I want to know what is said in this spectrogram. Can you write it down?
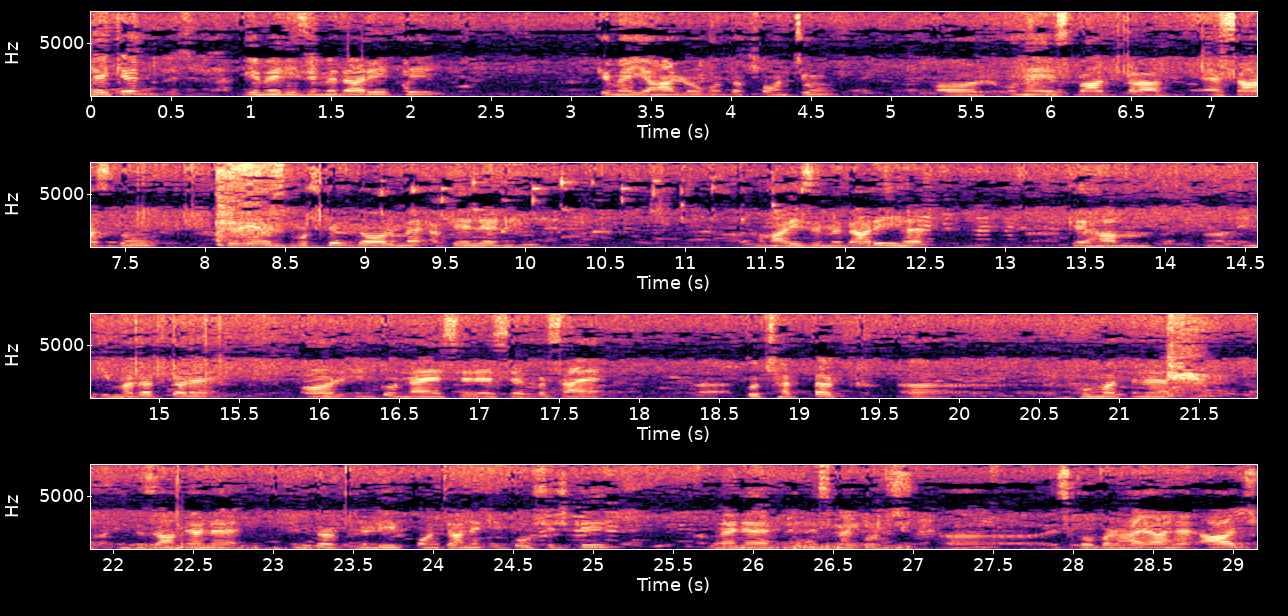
लेकिन ये मेरी ज़िम्मेदारी थी कि मैं यहाँ लोगों तक पहुँचूँ और उन्हें इस बात का एहसास दूँ कि वो इस मुश्किल दौर में अकेले नहीं हैं। हमारी ज़िम्मेदारी है कि हम इनकी मदद करें और इनको नए सिरे से बसाएँ। कुछ हद तक हुकूमत ने इंतज़ामिया ने इन तक रिलीफ पहुँचाने की कोशिश की। मैंने इसमें कुछ अ, इसको बढ़ाया है आज।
